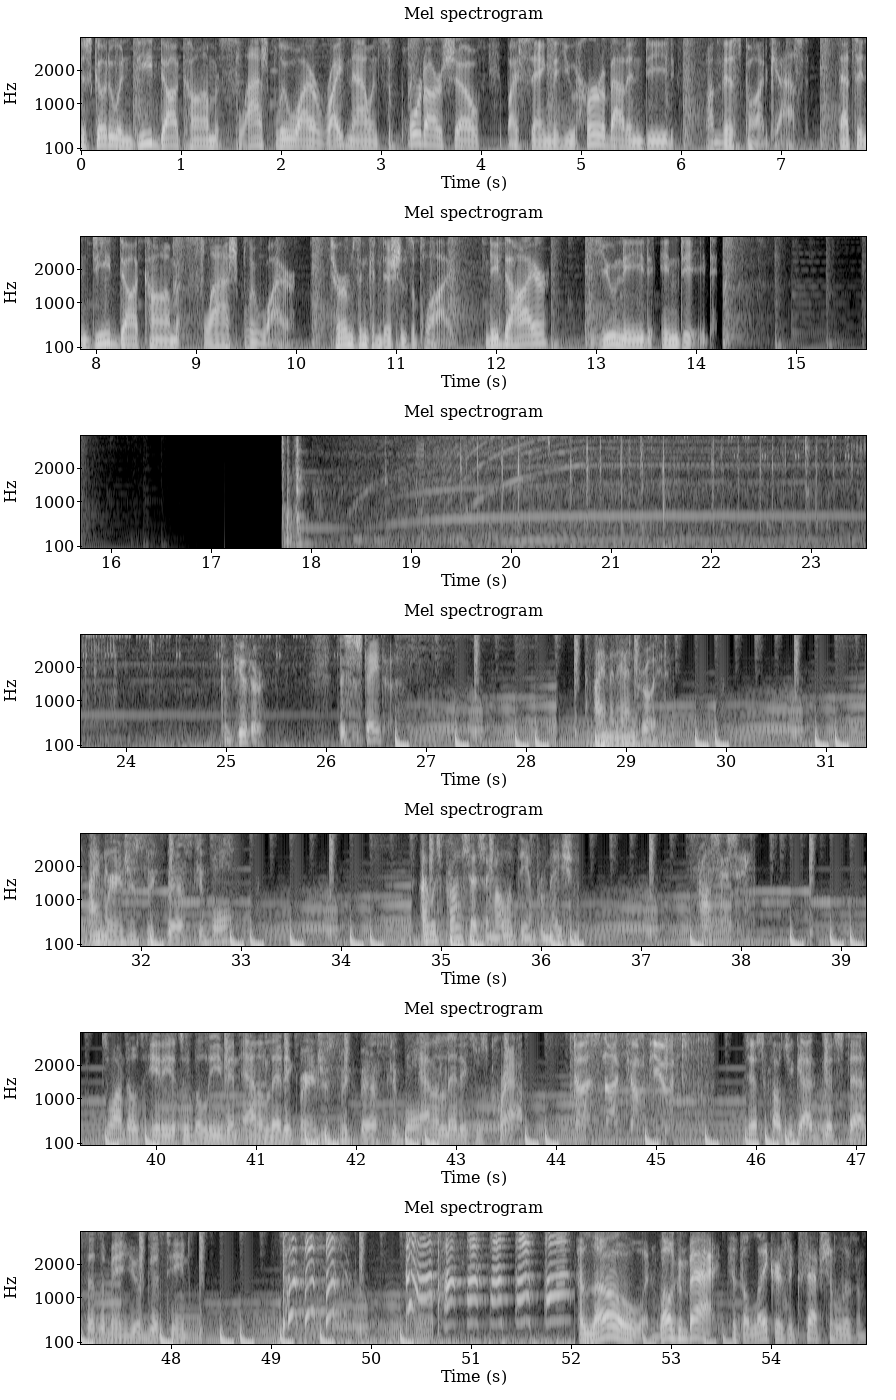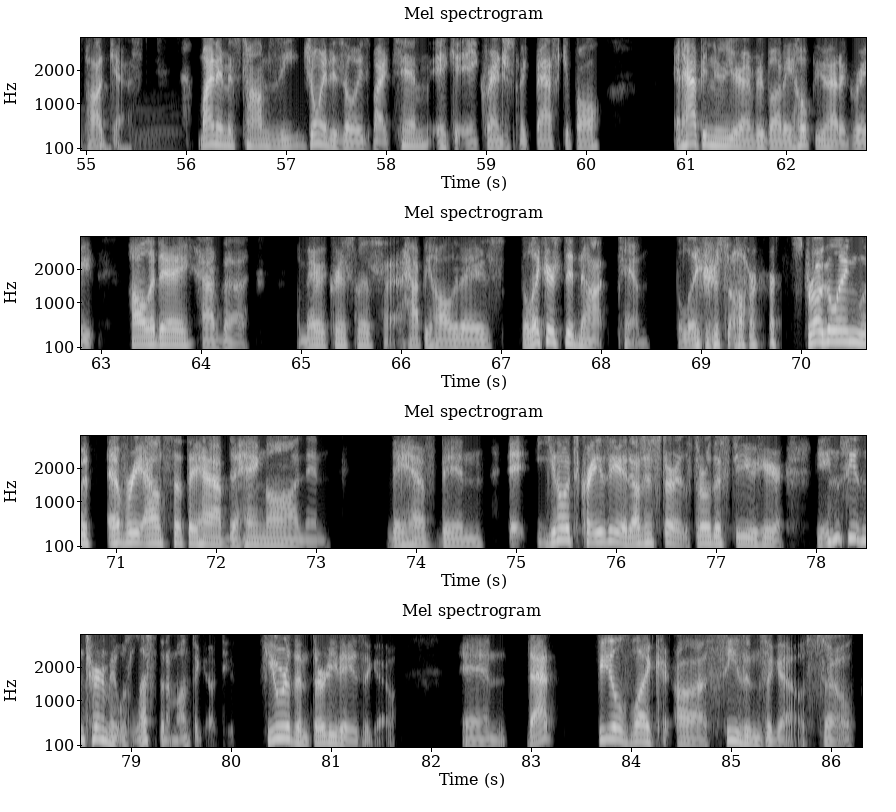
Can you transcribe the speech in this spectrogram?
Just go to Indeed.com slash BlueWire right now and support our show by saying that you heard about Indeed on this podcast. That's Indeed.com slash BlueWire. Terms and conditions apply. Need to hire? You need Indeed. Computer, this is data. I'm an android. I'm a, Cranjis McBasketball. I was processing all of the information. Processing. It's one of those idiots who believe in analytics. Cranjis McBasketball. Analytics was crap. Does not compute. Just because you got good stats doesn't mean you're a good team. Hello, and welcome back to the Lakers Exceptionalism Podcast. My name is Tom Z, joined as always by Tim, aka Cranjis McBasketball. And Happy New Year, everybody. Hope you had a great holiday. Have a, a Merry Christmas, Happy Holidays. The Lakers did not, Tim. The Lakers are struggling with every ounce that they have to hang on, and they have been. It, you know, it's crazy, and I'll just start throw this to you here. The in-season tournament was less than a month ago, dude. Fewer than 30 days ago and that feels like uh seasons ago so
